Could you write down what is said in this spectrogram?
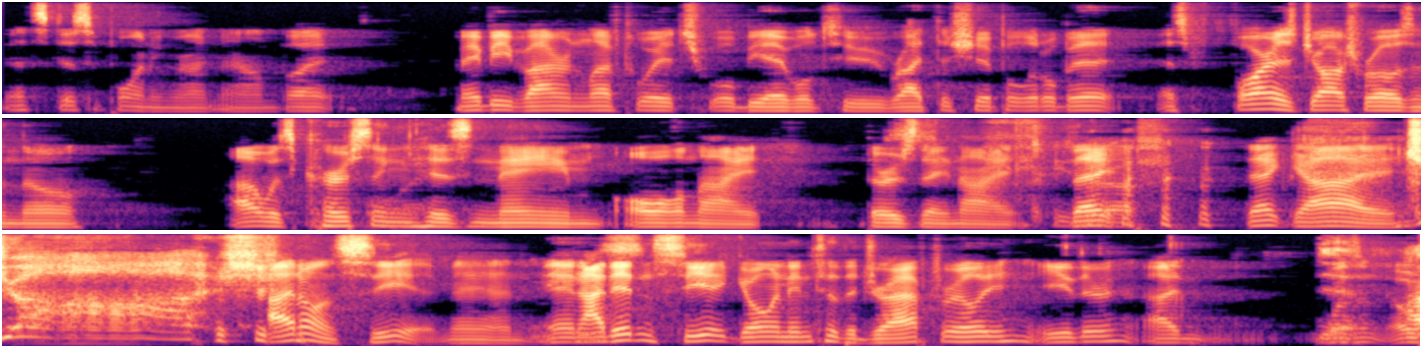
That's disappointing right now, but maybe Byron Leftwich will be able to right the ship a little bit. As far as Josh Rosen, though, I was cursing his name all night Thursday night. He's that rough. that guy, Josh. I don't see it, man. And I didn't see it going into the draft really either. I Yeah, wasn't overly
